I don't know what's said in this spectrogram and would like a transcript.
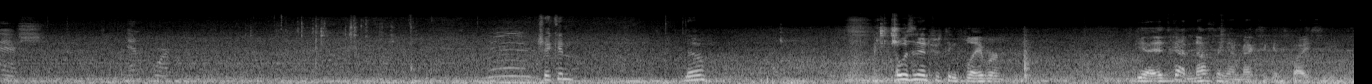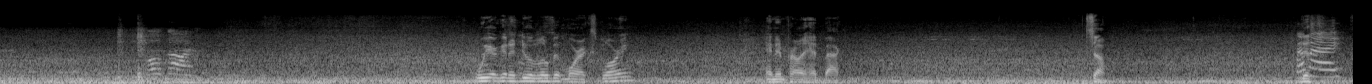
fish and pork. Mm, Chicken? No? It was an interesting flavor. Yeah, it's got nothing on Mexican spicy. all done. We are going to do a little bit more exploring and then probably head back. So, Bye This- bye.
